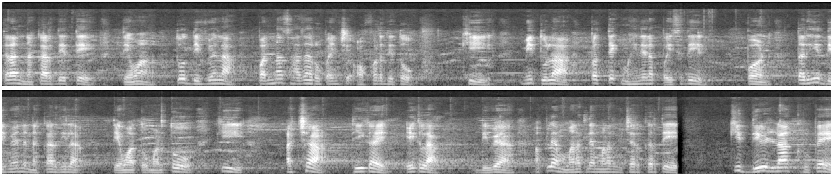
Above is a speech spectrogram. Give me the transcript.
त्याला नकार देते. तेव्हा तो दिव्याला पन्नास हजार रुपयांची ऑफर देतो की मी तुला प्रत्येक महिन्याला पैसे देईल. पण तरीही दिव्याने नकार दिला. तेव्हा तो म्हणतो की अच्छा ठीक आहे एक लाख. दिव्या आपल्या मनातल्या मनात विचार करते की दीड लाख रुपये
